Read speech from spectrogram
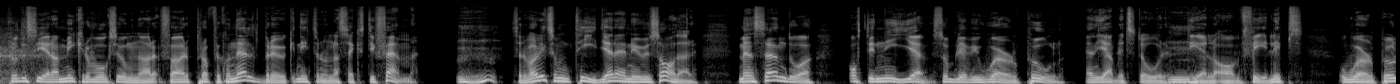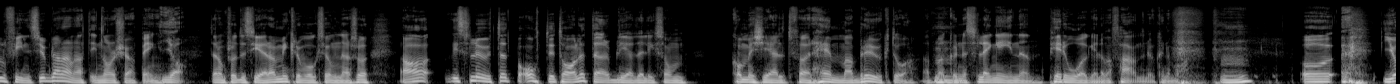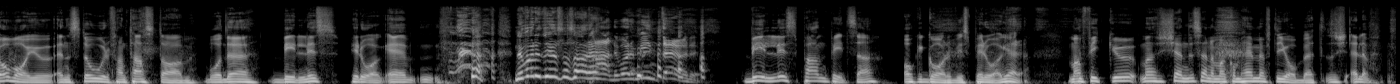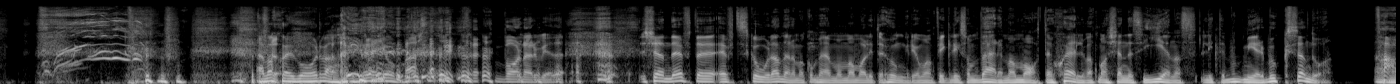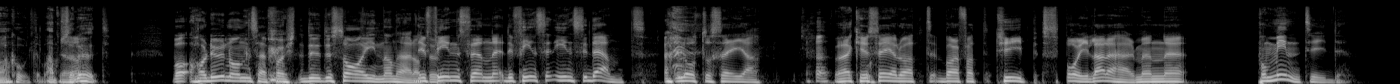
producera mikrovågsugnar för professionellt bruk 1965. Så det var liksom tidigare än i USA där. Men sen då 89 så blev ju Whirlpool en jävligt stor del av Philips. Och Whirlpool finns ju bland annat i Norrköping Ja. där de producerar mikrovågsugnar. Så ja, i slutet på 80-talet där blev det liksom kommersiellt för hemmabruk då. Att man kunde slänga in en pirog eller vad fan det nu kunde vara. Och jag var ju en stor fantast av både Billys pirog, eh, Nu var det du som sa det! det var det min tur! Billys pannpizza och Gorbis piroger. Man fick ju, man kände sen när man kom hem efter jobbet, så- eller Jag var sju år va? Jag började jobba. barnarbete. Kände efter, efter skolan där när man kom hem och man var lite hungrig och man fick liksom värma maten själv, att man kände sig genast lite mer vuxen då. Fan Ja, vad coolt det var. Absolut. Vad- Har du någon så här först, du, du sa innan här att Det du, finns, en, det finns en incident, låt oss säga. Och jag kan ju säga då att, bara för att typ spoila det här, men eh, på min tid,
